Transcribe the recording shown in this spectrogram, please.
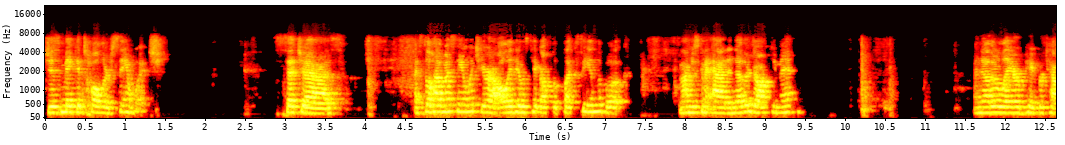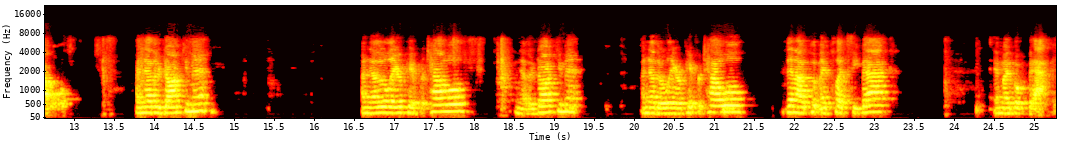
just make a taller sandwich, such as, I still have my sandwich here. All I did was take off the plexi in the book, and I'm just gonna add another document, another layer of paper towel, another document, another layer of paper towel, another document, another layer of paper towel. Then I'll put my plexi back and my book back.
